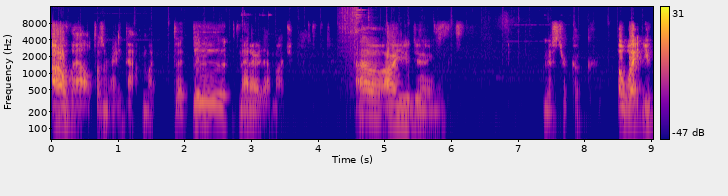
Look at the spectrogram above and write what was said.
Oh well, doesn't really that much matter that much. How are you doing, Mr. Cook? Oh wait, you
